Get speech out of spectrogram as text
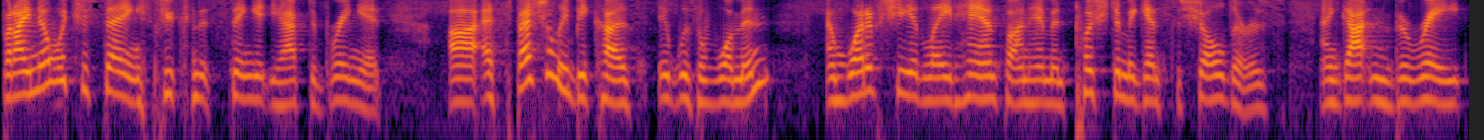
But I know what you're saying. If you're going to sing it, you have to bring it, uh, especially because it was a woman. And what if she had laid hands on him and pushed him against the shoulders and gotten berate,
